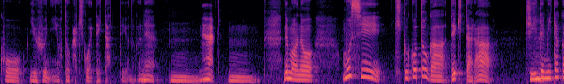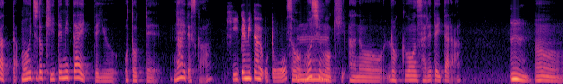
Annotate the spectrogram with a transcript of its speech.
こういうふうに音が聞こえていたっていうのがね。うん。ね。うん、でもあのもし聞くことができたら聞いてみたかった、うん、もう一度聞いてみたいっていう音ってないですか？聞いてみたい音？そう。もしもきあの録音されていたら、うん、うん、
